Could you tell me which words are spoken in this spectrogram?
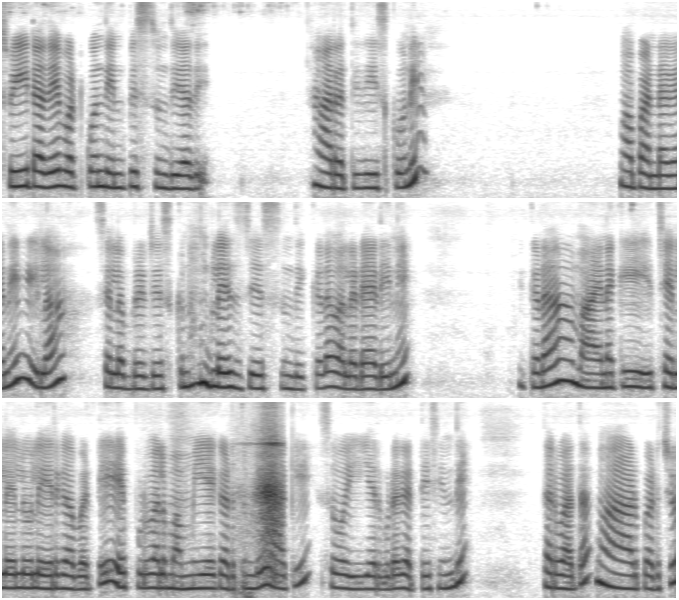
స్వీట్ అదే పట్టుకొని తినిపిస్తుంది అది. హారతి తీసుకొని మా పండగని ఇలా సెలబ్రేట్ చేసుకున్నాం. బ్లెస్ చేస్తుంది ఇక్కడ వాళ్ళ డాడీని. ఇక్కడ మా ఆయనకి చెల్లెలు లేరు కాబట్టి ఎప్పుడు వాళ్ళ మమ్మీయే కడుతుండే రాకి సో ఈ ఇయర్ కూడా కట్టేసింది. తర్వాత మా ఆడపడుచు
